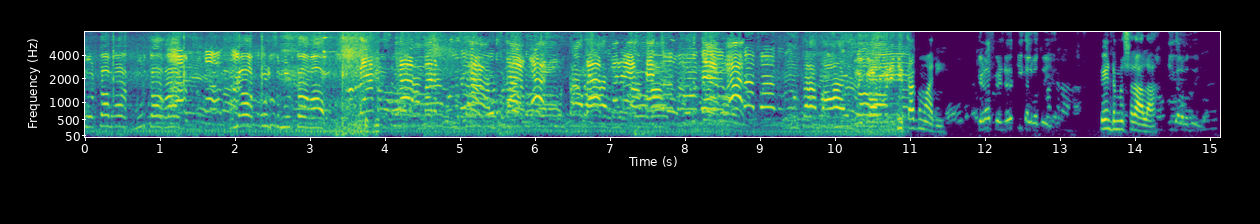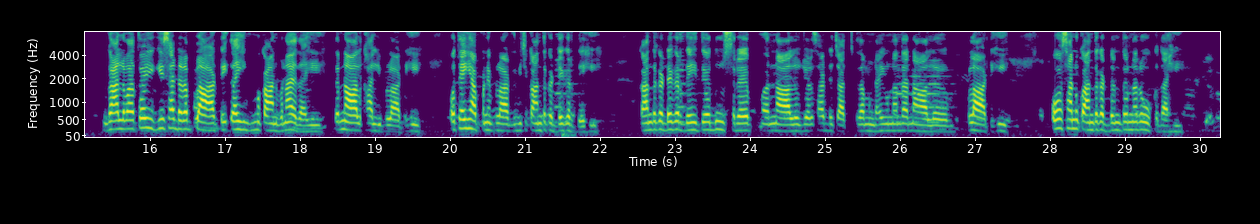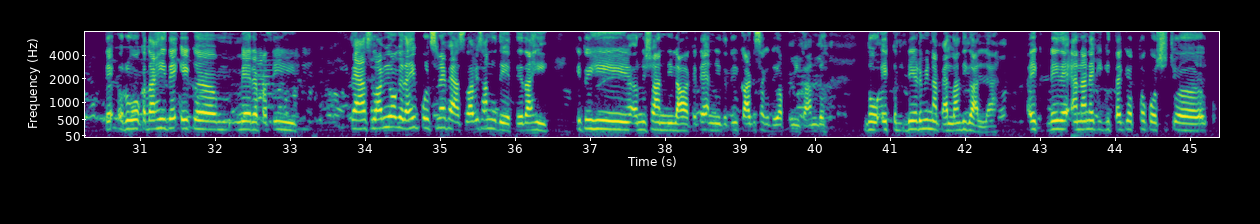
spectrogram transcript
ਮੁਰਦਾਬਾਦ ਮੁਰਦਾਬਾਦ ਯਾ ਪੁਲਿਸ ਮੁਰਦਾਬਾਦ ਗੀਤਾ ਕੁਮਾਰੀ। ਕਿਹੜਾ ਪਿੰਡ ਹੈ? ਕੀ ਗੱਲਬਾਤ ਹੋਈ ਆ ਪਿੰਡ ਮਸ਼ਰਾਲਾ। ਕੀ ਗੱਲਬਾਤ ਹੋਈ ਆ ਗੱਲਬਾਤ ਹੋਈ ਕਿ ਸਾਡਾ ਪਲਾਟ ਅਸੀਂ ਮਕਾਨ ਬਣਾਇਆ ਦਾ ਸੀ ਤੇ ਨਾਲ ਖਾਲੀ ਪਲਾਟ ਸੀ। ਉੱਥੇ ਅਸੀਂ ਆਪਣੇ ਪਲਾਟ ਦੇ ਵਿੱਚ ਕੰਧ ਕੱਢੇ ਕਰਦੇ ਸੀ। ਕੰਧ ਕੱਢੇ ਕਰਦੇ ਸੀ ਤੇ ਉਹ ਦੂਸਰੇ ਨਾਲ ਜਿਹੜਾ ਸਾਡੇ ਚਾਚੇ ਦਾ ਮੁੰਡਾ ਸੀ, ਉਹਨਾਂ ਦਾ ਨਾਲ ਪਲਾਟ ਸੀ। ਉਹ ਸਾਨੂੰ ਕੰਧ ਕੱਢਣ ਤੋਂ ਨਾ ਰੋਕਦਾ ਸੀ। ਤੇ ਰੋਕਦਾ ਸੀ ਤੇ ਇੱਕ ਮੇਰੇ ਪਤੀ ਫੈਸਲਾ ਵੀ ਹੋ ਗਿਆ ਸੀ, ਪੁਲਿਸ ਨੇ ਫੈਸਲਾ ਵੀ ਸਾਨੂੰ ਦੇ ਦਿੱਤੇ ਦਾ ਸੀ ਕਿ ਤੁਸੀਂ ਨਿਸ਼ਾਨੀ ਲਾ ਕੇ ਤੇ ਇੰਨੀ ਤੇ ਤੁਸੀਂ ਕੱਢ ਸਕਦੇ ਹੋ ਆਪਣੀ ਕੰਧ। ਦੋ, ਇੱਕ ਡੇਢ ਮਹੀਨਾ ਪਹਿਲਾਂ ਦੀ ਗੱਲ ਹੈ ਇੱਕ ਨਹੀਂ ਇਹਨਾਂ ਨੇ ਕੀ ਕੀਤਾ ਕਿ ਉੱਥੋਂ ਕੁਛ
